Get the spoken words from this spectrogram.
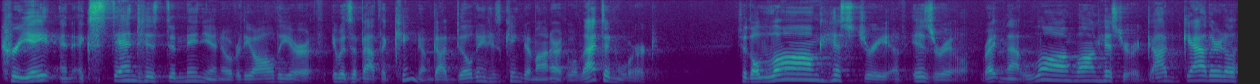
create and extend his dominion over the, all the earth. It was about the kingdom, God building his kingdom on earth. Well, that didn't work. To the long history of Israel, right in that long, long history where God gathered a,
